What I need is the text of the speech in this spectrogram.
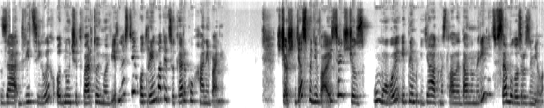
за 2,1 четверту ймовірності отримати цукерку ханібані. Що ж, я сподіваюся, що з умовою і тим, як ми склали дану нерівність, все було зрозуміло.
